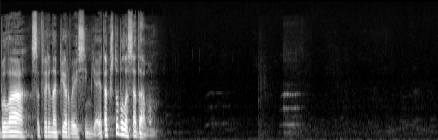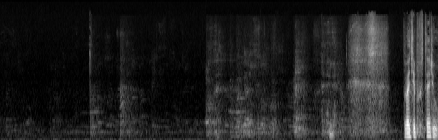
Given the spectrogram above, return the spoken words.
была сотворена первая семья. Итак, что было с Адамом? Давайте повторю.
